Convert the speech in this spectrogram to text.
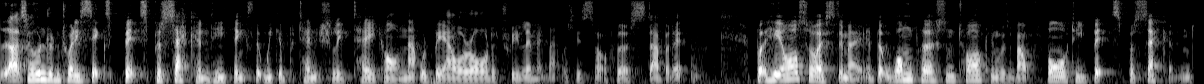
that's 126 bits per second he thinks that we could potentially take on. That would be our auditory limit. That was his sort of first stab at it. But he also estimated that one person talking was about 40 bits per second.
